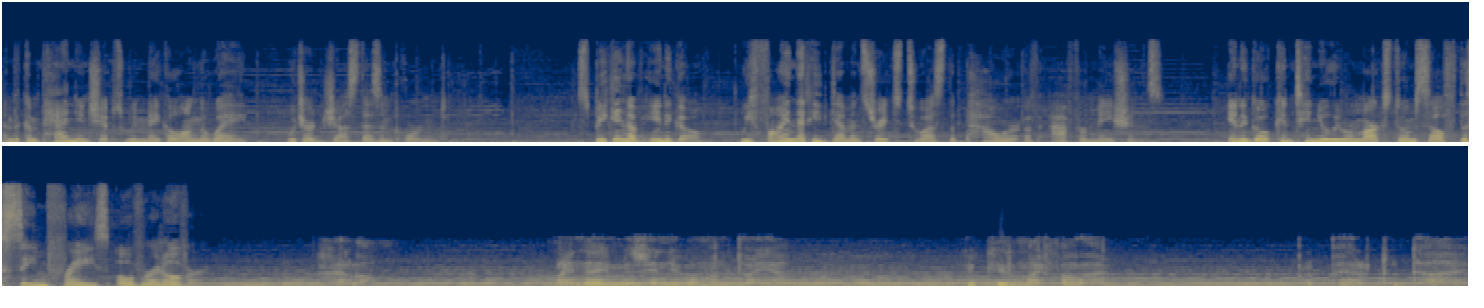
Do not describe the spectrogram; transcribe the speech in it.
and the companionships we make along the way, which are just as important. Speaking of Inigo, we find that he demonstrates to us the power of affirmations. Inigo continually remarks to himself the same phrase over and over. Hello. My name is Inigo Montoya. You killed my father. Prepare to die.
